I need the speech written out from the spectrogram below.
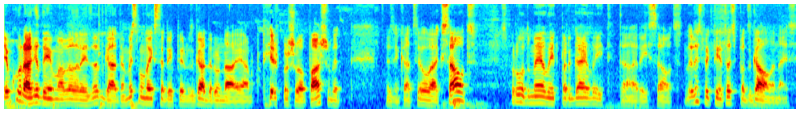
jebkurā gadījumā vēlreiz atgādām, mēs, man liekas, arī pirms gada runājām tieši par šo pašu, bet, nezinu, kā cilvēks sauc sprūda mēlīt par gailīti, tā arī sauc. Respektīvi, tas pats galvenais.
